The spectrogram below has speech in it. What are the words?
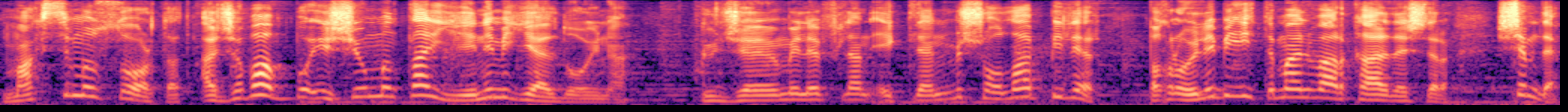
Maximus Sword Art. Acaba bu achievement'lar yeni mi geldi oyuna? Güncellemeyle falan eklenmiş olabilir. Bakın öyle bir ihtimal var kardeşlerim. Şimdi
